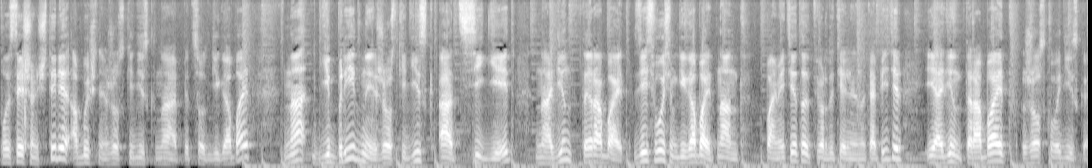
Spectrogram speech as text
PlayStation 4 обычный жесткий диск на 500 гигабайт на гибридный жесткий диск от Seagate на 1 терабайт. Здесь 8 гигабайт NAND памяти, это твердотельный накопитель, и 1 терабайт жесткого диска.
